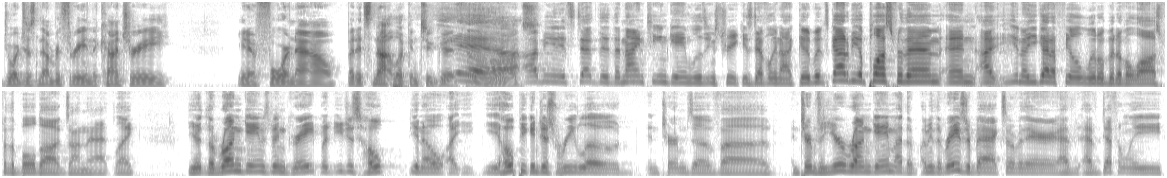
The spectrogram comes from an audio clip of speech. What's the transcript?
Georgia's number three in the country you know, four now, but it's not looking too good yeah, the. I mean, it's de- the 19 game losing streak is definitely not good, but it's got to be a plus for them. And I, you know, you got to feel a little bit of a loss for the Bulldogs on that. Like, the run game's been great, but you just hope, you know, you hope you can just reload in terms of uh, in terms of your run game. I mean, the Razorbacks over there have, have definitely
